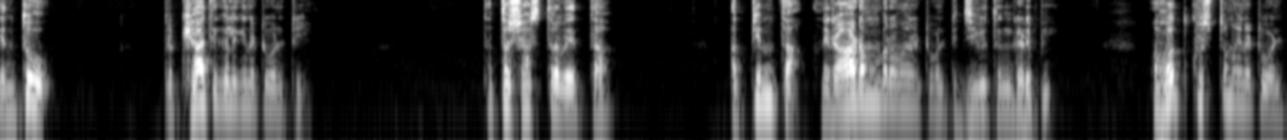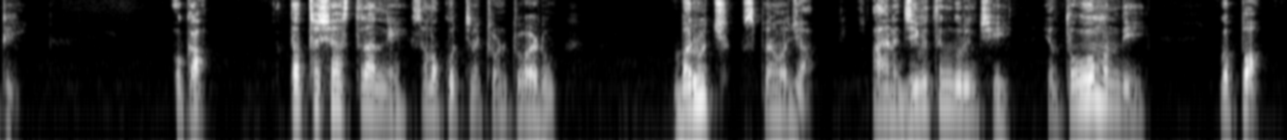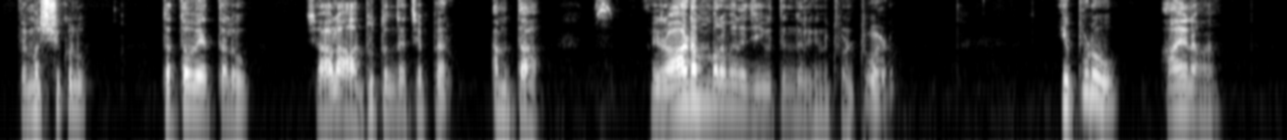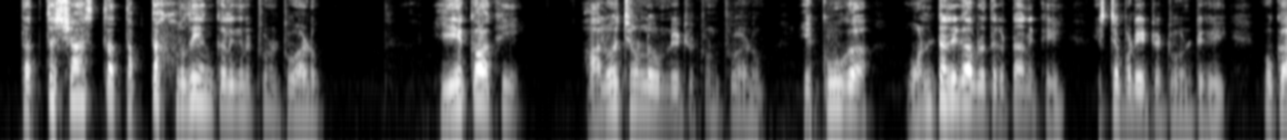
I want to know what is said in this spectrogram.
ఎంతో ప్రఖ్యాతి కలిగినటువంటి తత్వశాస్త్రవేత్త అత్యంత నిరాడంబరమైనటువంటి జీవితం గడిపి మహోత్కృష్టమైనటువంటి ఒక తత్వశాస్త్రాన్ని సమకూర్చినటువంటి వాడు బరూచ్ స్పెనోజా. ఆయన జీవితం గురించి ఎంతోమంది గొప్ప విమర్శకులు తత్వవేత్తలు చాలా అద్భుతంగా చెప్పారు. అంత నిరాడంబరమైన జీవితం కలిగినటువంటి వాడు. ఇప్పుడు ఆయన తత్వశాస్త్ర తప్త హృదయం కలిగినటువంటి వాడు. ఏకాకి ఆలోచనలో ఉండేటటువంటి వాడు. ఎక్కువగా ఒంటరిగా బ్రతకటానికి ఇష్టపడేటటువంటి ఒక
